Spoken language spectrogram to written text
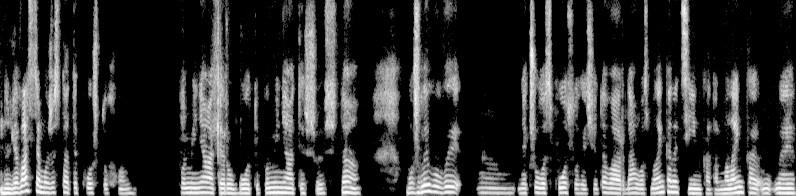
Ну, для вас це може стати поштовхом. Поміняти роботу, поміняти щось. Да. Можливо, ви, якщо у вас послуги чи товар, да, у вас маленька націнка, там, маленька е,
